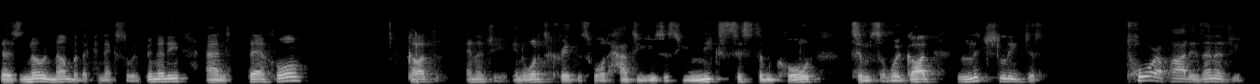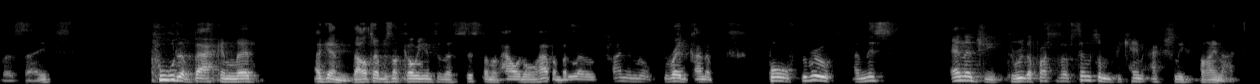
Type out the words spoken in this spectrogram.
There's no number that connects to infinity, and therefore, God's energy, in order to create this world, had to use this unique system called Tzimtzum, where God literally just tore apart his energy, per se, pulled it back and let Again, the is not going into the system of how it all happened, but a little tiny little thread kind of fall through, and this energy through the process of Tzimtzum became actually finite.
